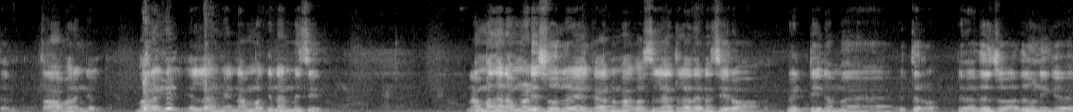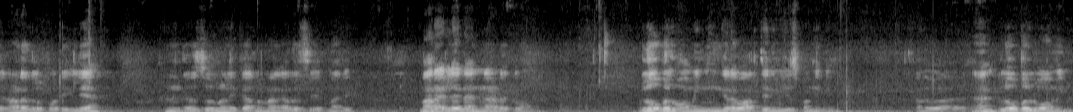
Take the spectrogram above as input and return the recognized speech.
தரும். தாவரங்கள் மரங்கள் எல்லாமே நமக்கு நன்மை செய்யுது நம்ம தான் நம்மளுடைய சூழ்நிலையின் காரணமாக ஒரு சில நேரத்தில் அதை என்ன செய்கிறோம் வெட்டி நம்ம வித்துடுறோம் அது அதுவும் அதுவும் நீங்கள் நாடகத்தில் போட்டீங்க இல்லையா? இந்த சூழ்நிலை காரணமாக அதை செய்ய மாதிரி. மரம் இல்லைன்னா என்ன நடக்கும்? குளோபல் வார்மிங்ங்கிற வார்த்தையை நீங்கள் யூஸ் பண்ணீங்க. அந்த குளோபல் வார்மிங்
